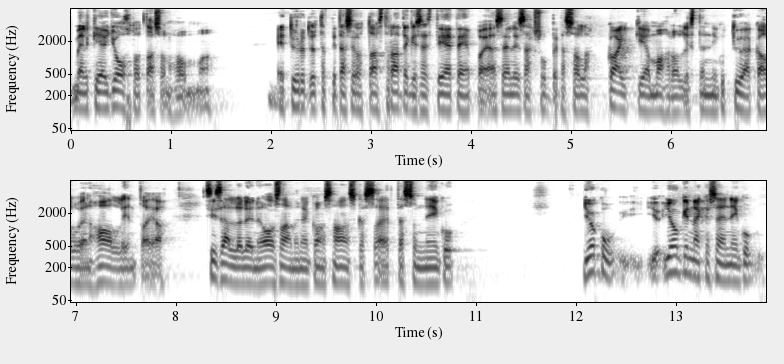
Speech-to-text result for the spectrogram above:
melkein johtotason hommaa. Että yritystä pitäisi johtaa strategisesti eteenpäin ja sen lisäksi sun pitäisi olla kaikkien mahdollisten niin kuin työkalujen hallinta ja sisällöllinen osaaminen kanssa hanskassa. Että tässä on niin kuin joku, jonkinnäköiseen niin kuin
